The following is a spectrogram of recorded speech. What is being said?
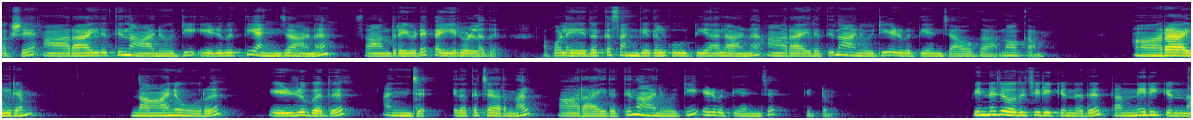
പക്ഷേ ആറായിരത്തി നാനൂറ്റി എഴുപത്തി അഞ്ചാണ് സാന്ദ്രയുടെ കയ്യിലുള്ളത്. അപ്പോൾ ഏതൊക്കെ സംഖ്യകൾ കൂട്ടിയാലാണ് ആറായിരത്തി നാനൂറ്റി എഴുപത്തി അഞ്ചാവുക നോക്കാം. ആറായിരം നാനൂറ് എഴുപത് അഞ്ച്. ഇതൊക്കെ ചേർന്നാൽ ആറായിരത്തി നാനൂറ്റി എഴുപത്തി അഞ്ച് കിട്ടും. പിന്നെ ചോദിച്ചിരിക്കുന്നത് തന്നിരിക്കുന്ന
